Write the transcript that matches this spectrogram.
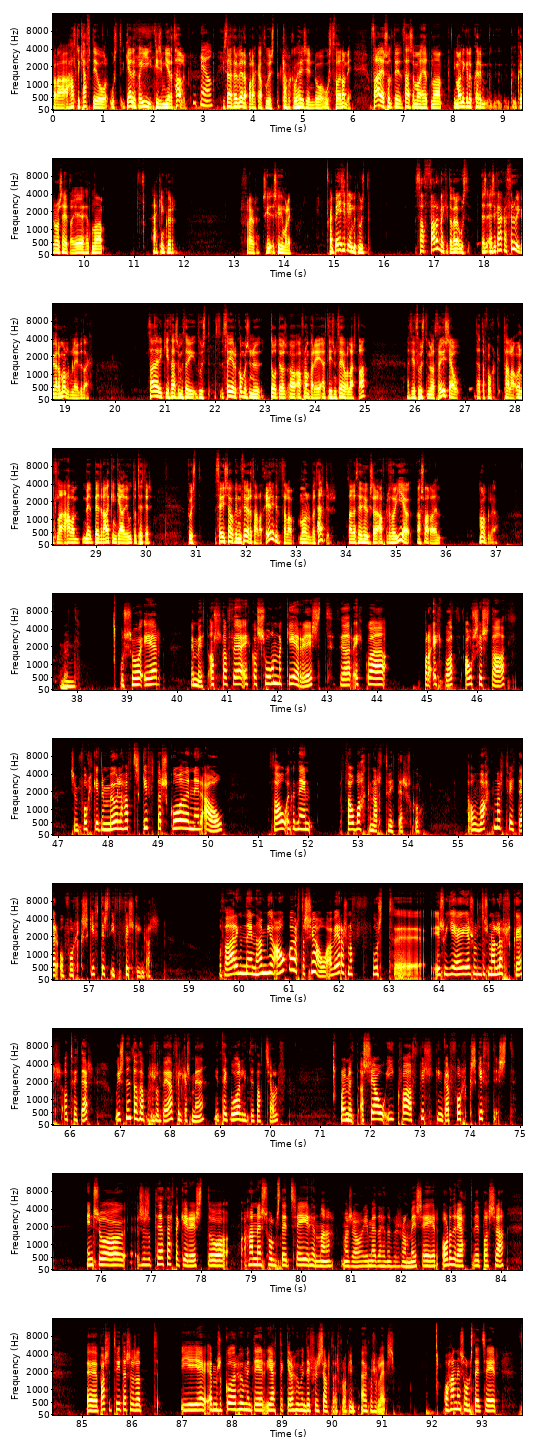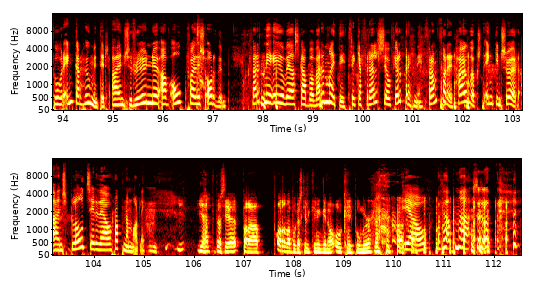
bara að haltu kjafti og úst, gerði eitthvað í því sem ég er að tala um. Já, í staðan fyrir að vera bara eitthvað, þú veist, klapp, klappa hausinn og úst, fáðu nami og það er svolítið það sem að, hérna, ég man ekki alveg hver, hver var að segja þetta, ég, hérna ekki einhver frægur, skiptímáli en basically, einmitt, veist það þarf ekkert að vera, úst, þessi, þessi krakkar þurfi ekki að vera málumlegir í dag. Það er ekki það sem þau, þú veist, þau eru komið sinu dóti á, á, á framfæri eftir því sem þau hafa lært það. Af því að þú veist, ég meina, þau sjá þetta fólk tala og náttúrulega hafa betra aðgengi að því út á Twitter. Þú veist, þau sjá hvernig þau eru að tala. Þau eru ekki að tala málumlega heldur. Þannig að þau hugsa af hverju þá er ég að svara þeim málumlega mitt. og svo er einmitt, alltaf þegar eitthvað svona gerist þegar eitthvað bara eitthvað á sér stað sem fólk getur mögulega haft skiptar skoðanir á þá einhvern veginn þá vaknar Twitter sko þá vaknar Twitter og fólk skiptist í fylkingar. Og það er einhvern veginn, það er mjög áhugavert að sjá að vera svona, þú veist eh, eins og ég, ég er svolítið svona lörgur á Twitter og ég stunda það bara svolítið að fylgjast með, ég tek voða lítið þátt sjálf. Og ég mynd að sjá í hvaða fylkingar fólk skiptist. Eins og þegar þetta gerist og Hannes Holmstedt segir hérna, maður sjá, ég með það hérna fyrir fram mig, segir orðrétt við Bassa uh, Bassi tvítar sem sagt ég er með svo góður hugmyndir ég ætti að gera hugmyndir fyrir sjálfstæðisflokkin eða eitthvað svo leiðis og Hannes Holmstedt segir þú verður engar hugmyndir aðeins runu af ókvæðis orðum hvernig eigum við að skapa verðmæti tryggja frelsi og fjölbreytni? Framfarir, hagvöxt, engin svör aðeins blótsirði á hrognamáli Ég held þetta sé bara orðabókarskilkyningin á OK Boomer. Já, þarna sem sagt,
